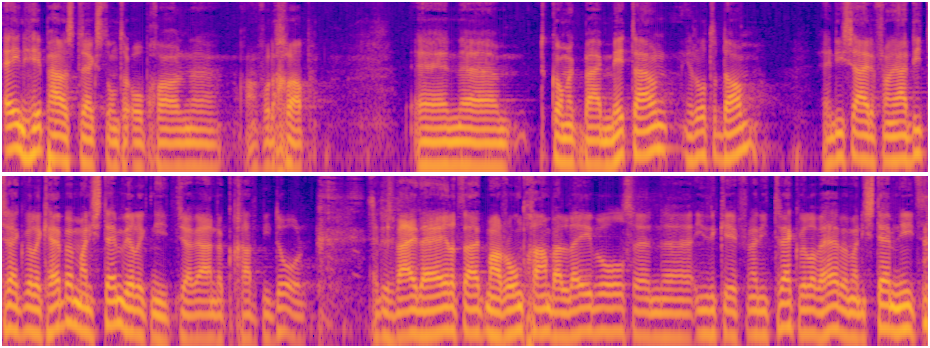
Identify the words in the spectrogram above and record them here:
één hip-house track stond erop, gewoon, eh, gewoon voor de grap. En ehm, toen kwam ik bij Midtown in Rotterdam. En die zeiden van, ja, die track wil ik hebben, maar die stem wil ik niet. Ja, ja dan gaat het niet door. En dus wij de hele tijd maar rondgaan bij labels. En eh, iedere keer van, nou, die track willen we hebben, maar die stem niet.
